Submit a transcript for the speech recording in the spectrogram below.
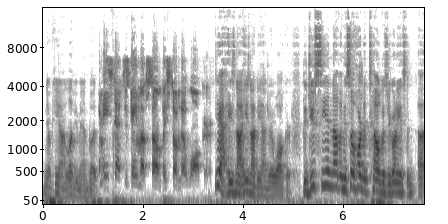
you know, Keon, I love you, man, but I mean, he stepped his game up some, but he's still no Walker. Yeah, he's not. He's not D'Andre Walker. Did you see enough? I mean, it's so hard to tell because you're going against uh,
